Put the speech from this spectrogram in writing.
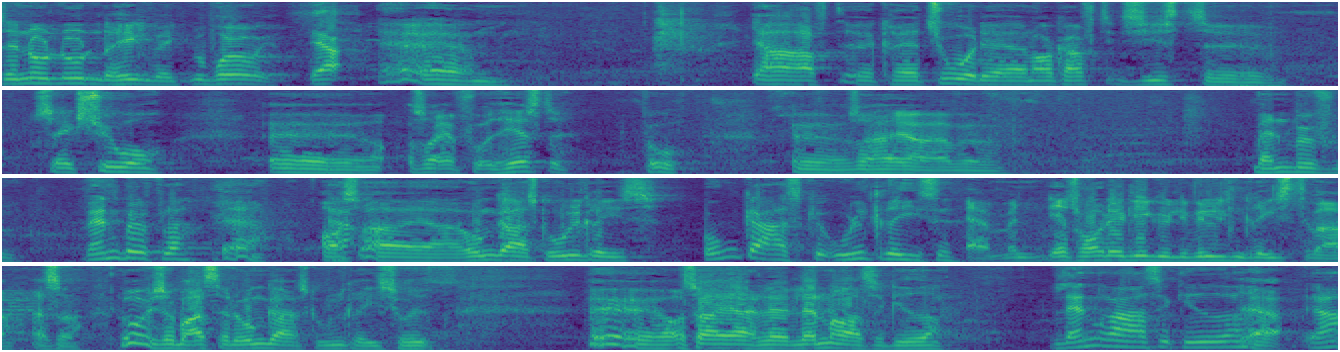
Nu, nu, nu er den der helt væk. Nu prøver vi. Ja. Øh, jeg har haft øh, kreaturer, det har jeg nok haft i de sidste øh, 6-7 år. Øh, og så har jeg fået heste på. Øh, så har jeg øh, vandbøffel. Vandbøfler? Ja. Og ja. så har jeg ungarske uldgris. Ungarske uldgrise? Ja, men jeg tror, det er ligegyldigt, hvilken gris det var. Altså, nu har vi så bare sat ungarske uldgris ud. Øh, og så har jeg landrasegeder. Landrasegeder? Ja. ja.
